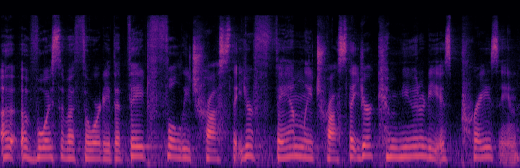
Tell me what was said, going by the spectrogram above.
a, a voice of authority that they fully trust, that your family trusts, that your community is praising.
